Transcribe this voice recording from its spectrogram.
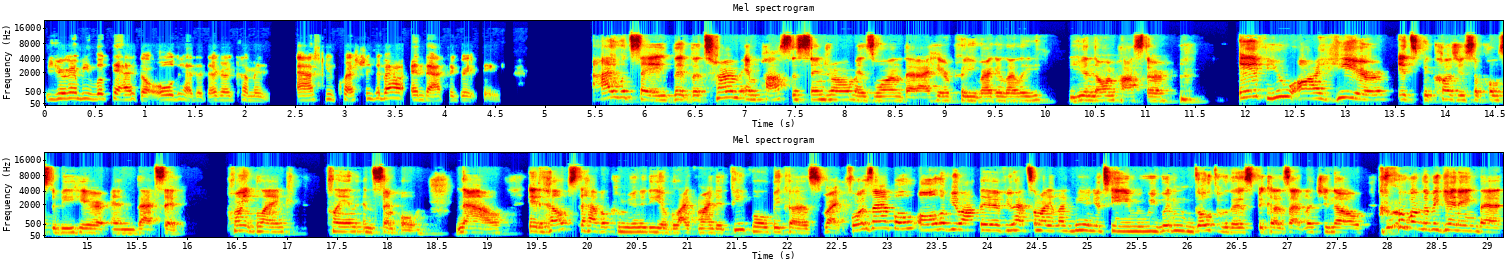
you're going to be looked at as the old head that they're going to come and ask you questions about. And that's a great thing. I would say that the term imposter syndrome is one that I hear pretty regularly. You're no imposter. if you are here, it's because you're supposed to be here, and that's it point blank, plain and simple. Now, it helps to have a community of like minded people because, right, for example, all of you out there, if you had somebody like me on your team, we wouldn't go through this because I'd let you know from the beginning that,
